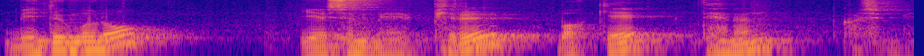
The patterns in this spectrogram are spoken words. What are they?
믿음으로 예수님의 피를 먹게 되는 것입니다.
